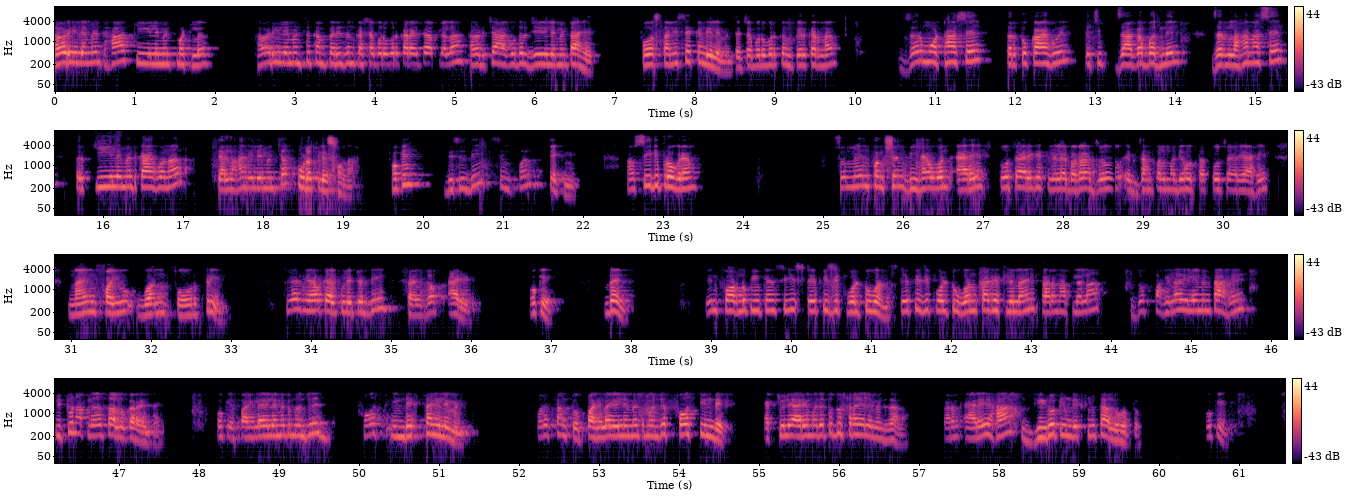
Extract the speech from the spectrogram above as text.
थर्ड इलेमेंट हा की इलेमेंट म्हटलं. थर्ड इलेमेंटचं कंपॅरिझन कशाबरोबर करायचं? आपल्याला थर्डच्या अगोदर जे इलेमेंट आहेत फर्स्ट आणि सेकंड इलेमेंट त्याच्याबरोबर कंपेअर करणार. जर मोठा असेल तर तो काय होईल? त्याची जागा बदलेल. जर लहान असेल तर की इलेमेंट काय होणार? त्या लहान इलेमेंटच्या पुढे प्लेस होणार. Okay this is the simple technique now see the program so main function we have one array तोच ऍरे घेतलेला आहे बघा. जो एक्झाम्पलमध्ये होता तोच ऍरे आहे. Nine five one four three here we have calculated the size of array okay then in for loop you can see step is equal to one step is equal to one का घेतलेला आहे कारण आपल्याला जो पहिला element आहे तिथून आपल्याला चालू करायचा आहे. ओके पहिला एलिमेंट म्हणजे फर्स्ट इंडेक्सचा एलिमेंट परत सांगतो पहिला एलिमेंट म्हणजे फर्स्ट इंडेक्स ऍक्च्युली अरे मध्ये तो दुसरा एलिमेंट झाला. कारण अरे हा झिरोथ इंडेक्सने चालू होतो. Okay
